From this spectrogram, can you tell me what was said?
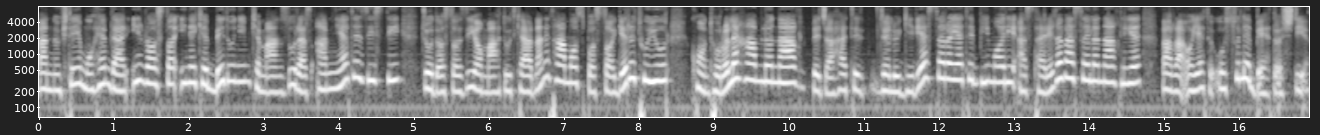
و نکته مهم در این راستا اینه که بدونیم که منظور از امنیت زیستی جداسازی یا محدود کردن تماس با ساگر تویور کنترل حمل و نقل به جهت جلوگیری از سرایت بیماری از طریق وسایل نقلیه و رعایت اصول بهداشتیه.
